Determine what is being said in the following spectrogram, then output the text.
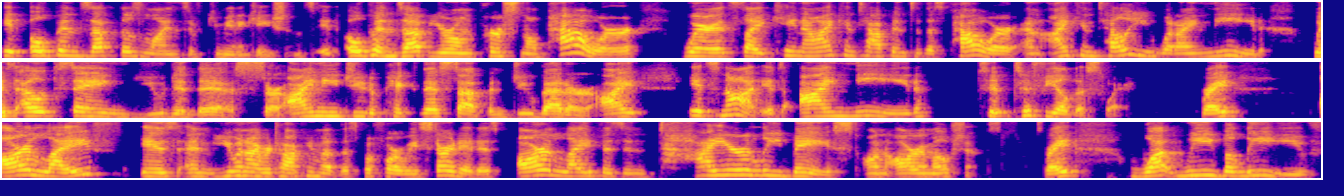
it opens up those lines of communications. It opens up your own personal power where it's like, okay, now I can tap into this power and I can tell you what I need without saying you did this or I need you to pick this up and do better. I it's not. It's I need to to feel this way. Right? Our life is and you and I were talking about this before we started is our life is entirely based on our emotions, right? What we believe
